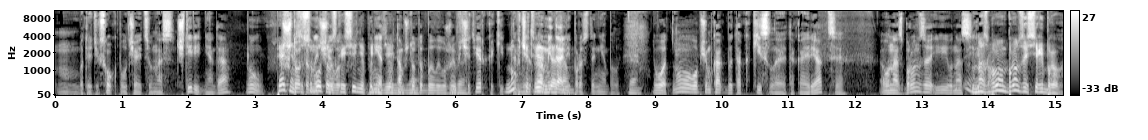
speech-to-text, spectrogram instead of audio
вот этих, сколько получается у нас? Четыре дня, да? Ну, Пятница, что-то суббота, начало... воскресенье, понедельник. Нет, ну там да. что-то было уже да. в четверг какие-то. Ну, там, в четверг, нет, медалей да, там... просто не было. Да. Вот, ну, в общем, как бы так кислая такая реакция. У нас бронза и у нас серебро. У нас бронза и серебро.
